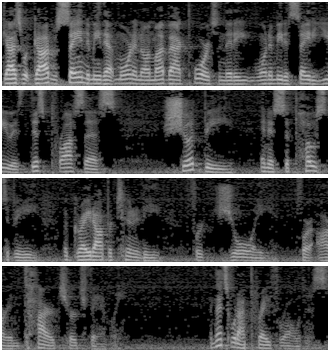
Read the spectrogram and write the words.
Guys, what God was saying to me that morning on my back porch and that He wanted me to say to you is this process should be and is supposed to be a great opportunity for joy for our entire church family. And that's what I pray for all of us.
